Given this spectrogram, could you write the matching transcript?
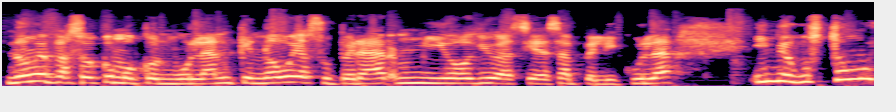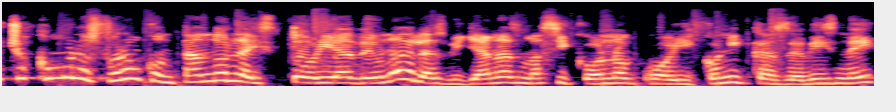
No me pasó como con Mulan, que no voy a superar mi odio hacia esa película. Y me gustó mucho cómo nos fueron contando la historia de una de las villanas más icono icónicas de Disney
